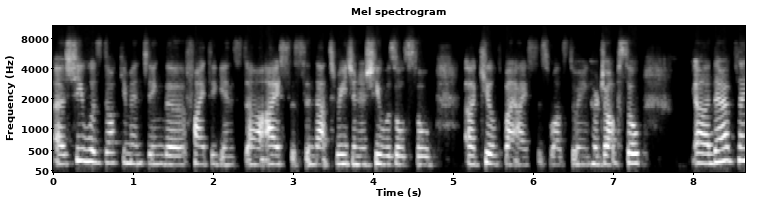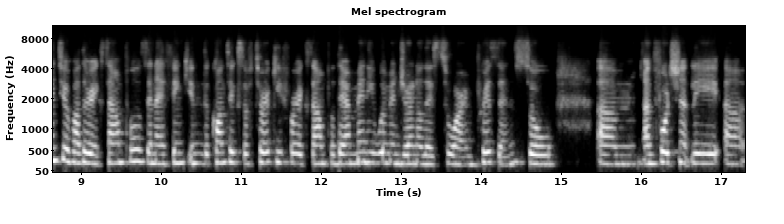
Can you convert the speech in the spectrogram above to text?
Uh, she was documenting the fight against uh, ISIS in that region, and she was also uh, killed by ISIS whilst doing her job. So uh, there are plenty of other examples, and I think in the context of Turkey, for example, there are many women journalists who are in prison. So, um, unfortunately, uh,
